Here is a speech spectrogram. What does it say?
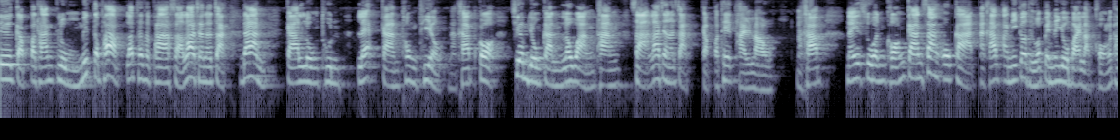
ลือกับประธานกลุ่มมิตรภาพรัฐสภาสาราชอาณาจักรด้านการลงทุนและการท่องเที่ยวนะครับ ก็เชื่อมโยงกันระหว่างทางสหราชอาณาจักรกับประเทศไทยเรานะครับ ในส่วนของการสร้างโอกาสนะครับอันนี้ก็ถือว่าเป็นนโยบายหลักของรัฐ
